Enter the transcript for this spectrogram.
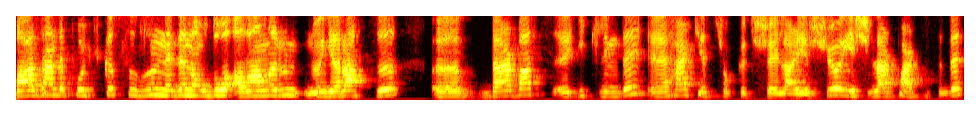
bazen de politikasızlığın neden olduğu alanların yarattığı berbat iklimde herkes çok kötü şeyler yaşıyor. Yeşiller Partisi de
